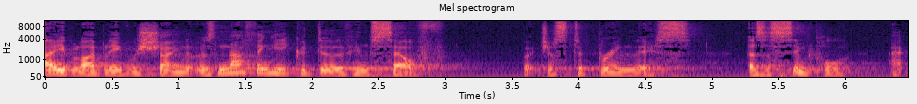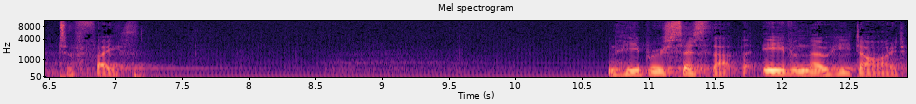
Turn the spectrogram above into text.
Abel, I believe, was showing that there was nothing he could do of himself, but just to bring this as a simple act of faith. And Hebrews says that, that even though he died,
